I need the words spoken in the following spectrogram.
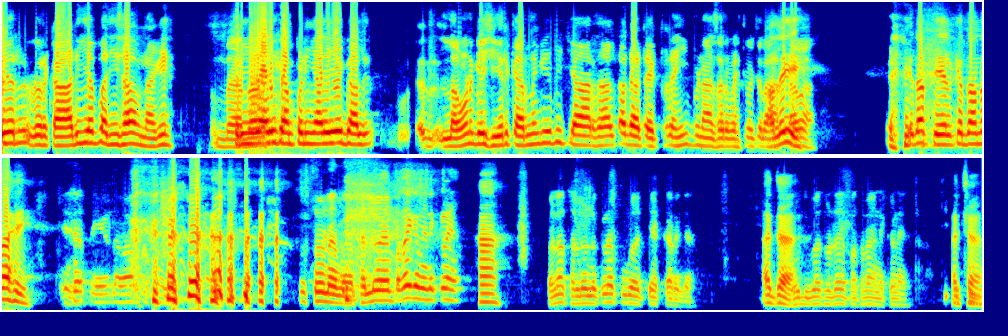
ਇਹ ਰਿਕਾਰਡ ਹੀ ਆ ਭਾਜੀ ਹਿਸਾਬ ਨਾਲ ਕਿ। ਮੈਂ ਫਰੀ ਵਾਲੀ ਕੰਪਨੀ ਵਾਲੇ ਇਹ ਗੱਲ ਲਾਉਣਗੇ ਸ਼ੇਅਰ ਕਰਨਗੇ ਵੀ 4 ਸਾਲ ਤੁਹਾਡਾ ਟਰੈਕਟਰ ਅਸੀਂ ਬਿਨਾ ਸਰਵਿਸ ਤੋਂ ਹਲੇ? ਚਲਾਤਾ ਵਾ। ਇਹਦਾ ਤੇਲ ਕਿਦਾਂ ਦਾ ਸੀ? ਇਹਦਾ ਤੇਲ ਦਾ ਸੁਣਾ ਮੈਂ ਥੱਲੋਂ ਐ ਪਤਾ ਕਿਵੇਂ ਨਿਕਲਿਆ? ਹਾਂ। ਪਹਿਲਾਂ ਥੱਲੋਂ ਨਿਕਲਿਆ ਪੂਰਾ ਚੈੱਕ ਕਰ ਗਿਆ। ਅੱਛਾ। ਉਹਦੇ ਬਾਅਦ ਥੋੜਾ ਜਿਹਾ ਪਤਲਾ ਨਿਕਲਿਆ। ਅੱਛਾ।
